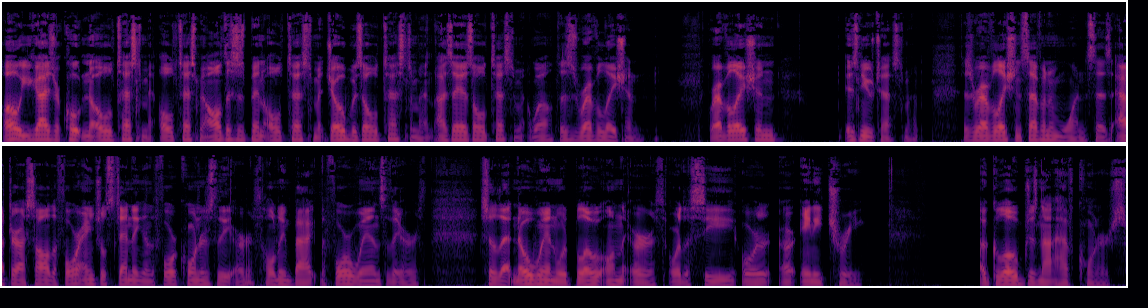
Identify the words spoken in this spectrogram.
"Oh, you guys are quoting the Old Testament. Old Testament. All this has been Old Testament. Job is Old Testament. Isaiah's Old Testament." Well, this is Revelation. Revelation is New Testament. This is Revelation seven and one. It says, "After I saw the four angels standing in the four corners of the earth, holding back the four winds of the earth, so that no wind would blow on the earth or the sea or or any tree." A globe does not have corners.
